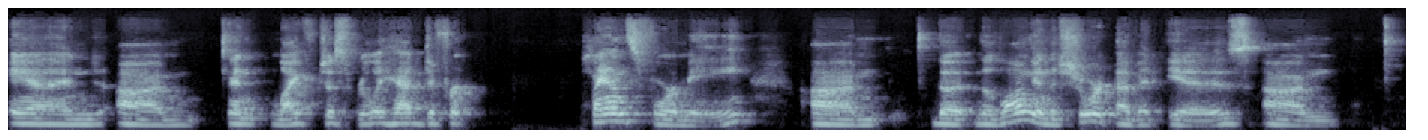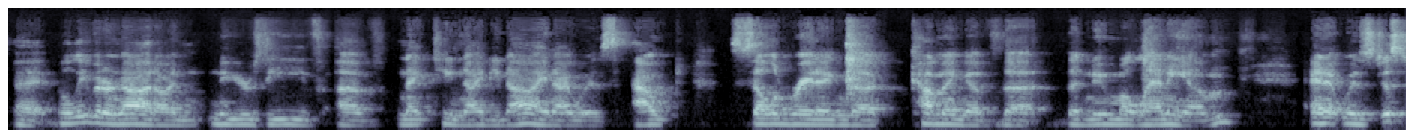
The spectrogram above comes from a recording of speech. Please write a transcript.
and um, and life just really had different plans for me. Um, the the long and the short of it is, um, uh, believe it or not, on New Year's Eve of 1999, I was out celebrating the coming of the the new millennium. And it was just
